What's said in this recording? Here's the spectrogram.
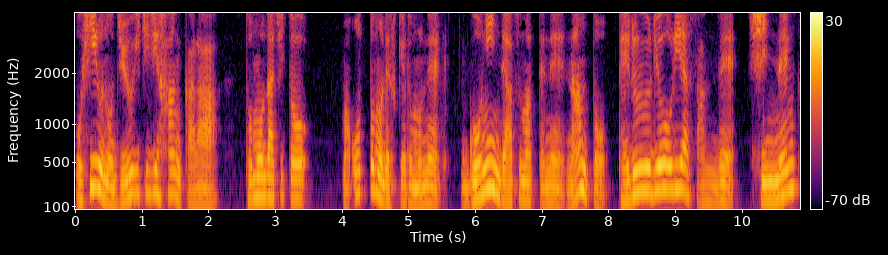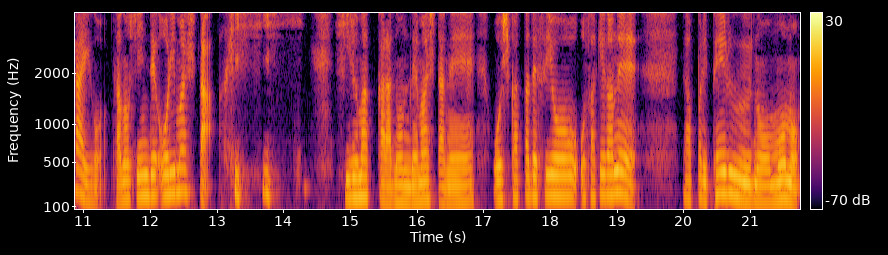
お昼の11時半から友達と、まあ夫もですけどもね、5人で集まってね、なんとペルー料理屋さんで新年会を楽しんでおりました。昼間から飲んでましたね。美味しかったですよ。お酒がね、やっぱりペルーのもの、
